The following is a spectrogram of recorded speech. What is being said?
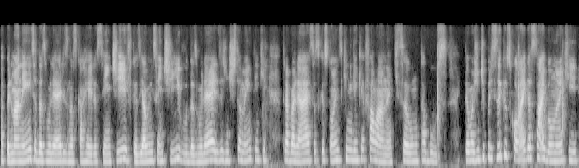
à permanência das mulheres nas carreiras científicas e ao incentivo das mulheres, a gente também tem que trabalhar essas questões que ninguém quer falar, né, que são tabus. Então, a gente precisa que os colegas saibam né, que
